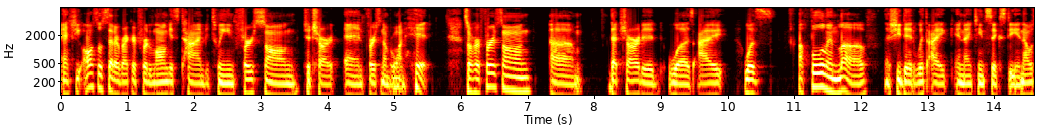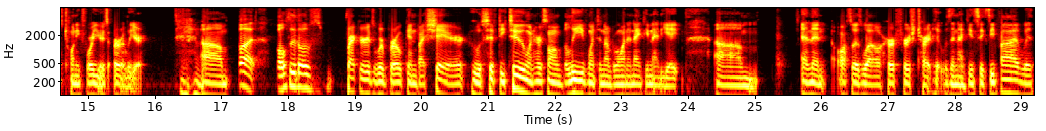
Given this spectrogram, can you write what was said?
And she also set a record for the longest time between first song to chart and first number one hit. So her first song um, that charted was I was a fool in love that she did with Ike in 1960, and that was 24 years earlier. Mm-hmm. Um, but both of those records were broken by Cher, who was 52 when her song Believe went to number one in 1998. Um, and then also as well, her first chart hit was in 1965 with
